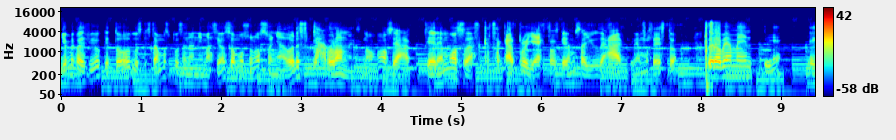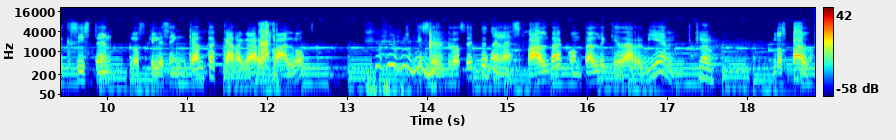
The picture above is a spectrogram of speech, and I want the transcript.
yo me califico que todos los que estamos pues en animación somos unos soñadores cabrones, ¿no? O sea, queremos sacar proyectos, queremos ayudar, queremos esto, pero obviamente existen los que les encanta cargar palos que se los echen en la espalda con tal de quedar bien. Claro. Los palos.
